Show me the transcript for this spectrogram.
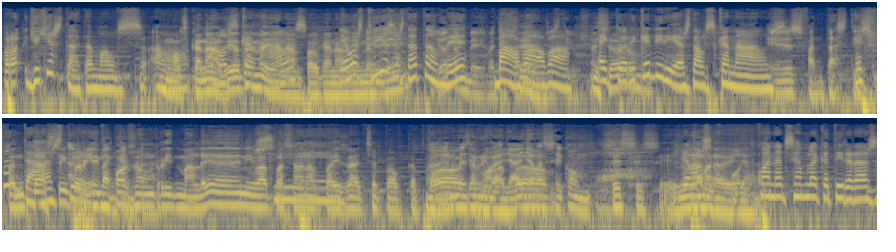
Però jo hi he estat amb els... Amb els canals, amb els jo també he anat canals. pel canal has, tu hi has estat Jo també? també vaig va, va, va. Això- Héctor, i què diries dels canals? És fantàstic. És Fantàstic, fantàstic. Perquè em posa un ritme lent i va Sí. passant el paisatge a poc a poc. No, només arribar allà ja va ser com, oh. Sí, sí, sí, és Llavors, una meravella. Quan et sembla que tiraràs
